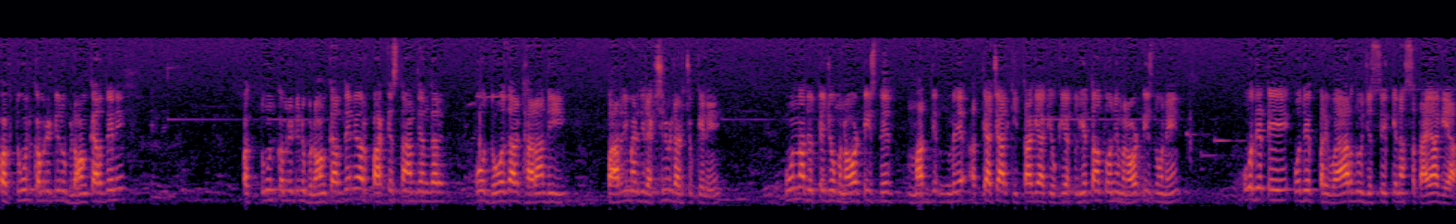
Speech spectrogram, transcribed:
ਪਖਤੂਨ ਕਮਿਊਨਿਟੀ ਨੂੰ ਬਿਲੋਂਗ ਕਰਦੇ ਨੇ। ਪਖਤੂਨ ਕਮਿਊਨਿਟੀ ਨੂੰ ਬਿਲੋਂਗ ਕਰਦੇ ਨੇ ਔਰ ਪਾਕਿਸਤਾਨ ਦੇ ਅੰਦਰ ਉਹ 2018 ਦੀ ਪਾਰਲੀਮੈਂਟ ਦੀ ਇਲੈਕਸ਼ਨ ਵੀ ਲੜ ਚੁੱਕੇ ਨੇ। ਉਹਨਾਂ ਦੇ ਉੱਤੇ ਜੋ ਮਿਨੋਰਟੀਜ਼ ਦੇ ਮਾਧਿਅਮ ਅਤਿਆਚਾਰ ਕੀਤਾ ਗਿਆ ਕਿਉਂਕਿ ਅਕਲੀਅਤਾਂ ਤੋਂ ਨੇ ਮਿਨੋਰਟੀਜ਼ ਤੋਂ ਨੇ, ਉਹਦੇ ਤੇ ਉਹਦੇ ਪਰਿਵਾਰ ਨੂੰ ਜਿਸ ਤਰੀਕੇ ਨਾਲ ਸਤਾਇਆ ਗਿਆ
